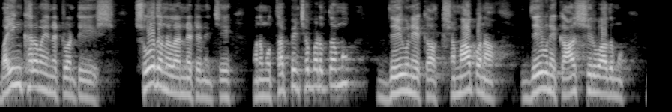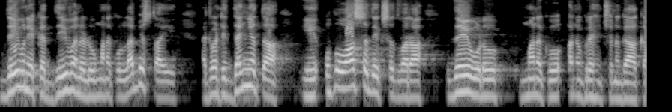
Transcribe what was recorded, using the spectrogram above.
భయంకరమైనటువంటి శోధనలన్నిటి నుంచి మనము తప్పించబడతాము. దేవుని యొక్క క్షమాపణ దేవుని యొక్క ఆశీర్వాదము దేవుని యొక్క దీవెనలు మనకు లభిస్తాయి. అటువంటి ధన్యత ఈ ఉపవాస దీక్ష ద్వారా దేవుడు మనకు అనుగ్రహించునుగాక.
